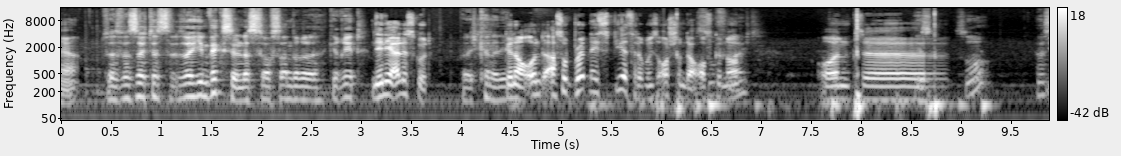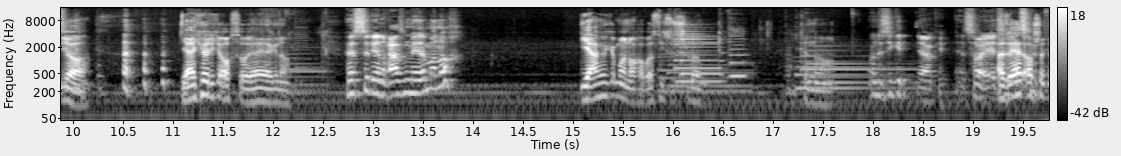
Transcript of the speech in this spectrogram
Ja. Was, was soll ich das? Soll ich ihm wechseln, das aufs andere Gerät? Nee, nee, alles gut. Weil ich kann ja nicht. Genau. Und ach so, Britney Spears hat übrigens auch schon da So aufgenommen. vielleicht? Und äh, So? Hörst du ja. Ja, ich höre dich auch so. Ja, ja, genau. Hörst du den Rasenmäher immer noch? Ja, höre ich immer noch, aber ist nicht so schlimm. Genau. Und es geht. Ja, okay. Sorry. Jetzt Also er hat auch schon,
